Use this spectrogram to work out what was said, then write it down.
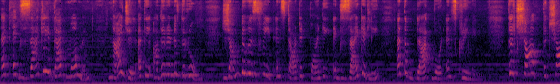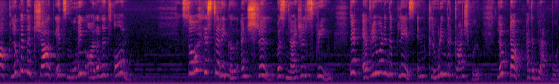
At exactly that moment, Nigel, at the other end of the room, jumped to his feet and started pointing excitedly at the blackboard and screaming, The chalk, the chalk, look at the chalk, it's moving all on its own. So hysterical and shrill was Nigel's scream that everyone in the place, including the Trunchbull, looked up at the blackboard.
